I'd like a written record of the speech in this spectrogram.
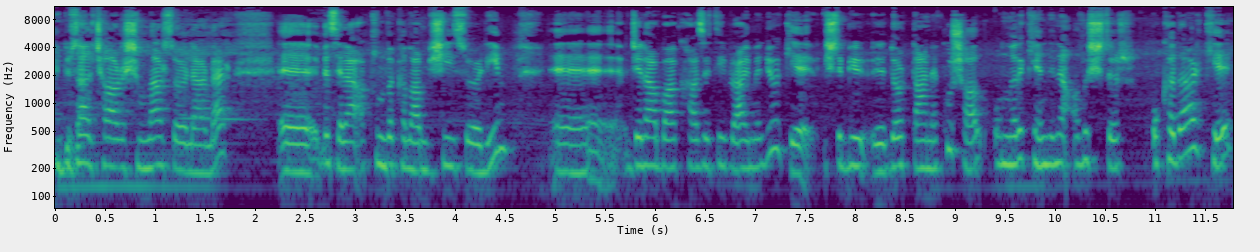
güzel çağrışımlar söylerler. Ee, mesela aklımda kalan bir şeyi söyleyeyim. Ee, Cenab-ı Hak Hazreti İbrahim'e diyor ki işte bir e, dört tane kuş al onları kendine alıştır. O kadar ki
